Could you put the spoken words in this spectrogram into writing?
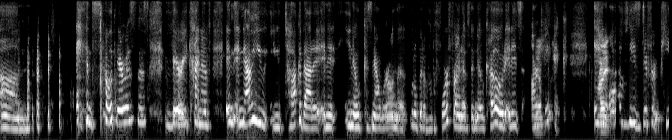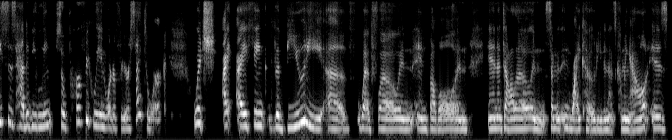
Um, and so there was this very kind of and, and now you you talk about it and it you know because now we're on the little bit of the forefront of the no code and it's archaic yep. and right. all of these different pieces had to be linked so perfectly in order for your site to work which I, I think the beauty of Webflow and, and Bubble and, and Adalo and some of in Ycode even that's coming out is,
